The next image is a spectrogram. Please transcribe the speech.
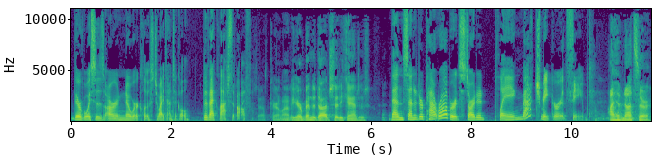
their voices are nowhere close to identical. Vivek laughs it off. South Carolina. You ever been to Dodge City, Kansas? Then Senator Pat Roberts started playing matchmaker, it seemed. I have not, sir,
